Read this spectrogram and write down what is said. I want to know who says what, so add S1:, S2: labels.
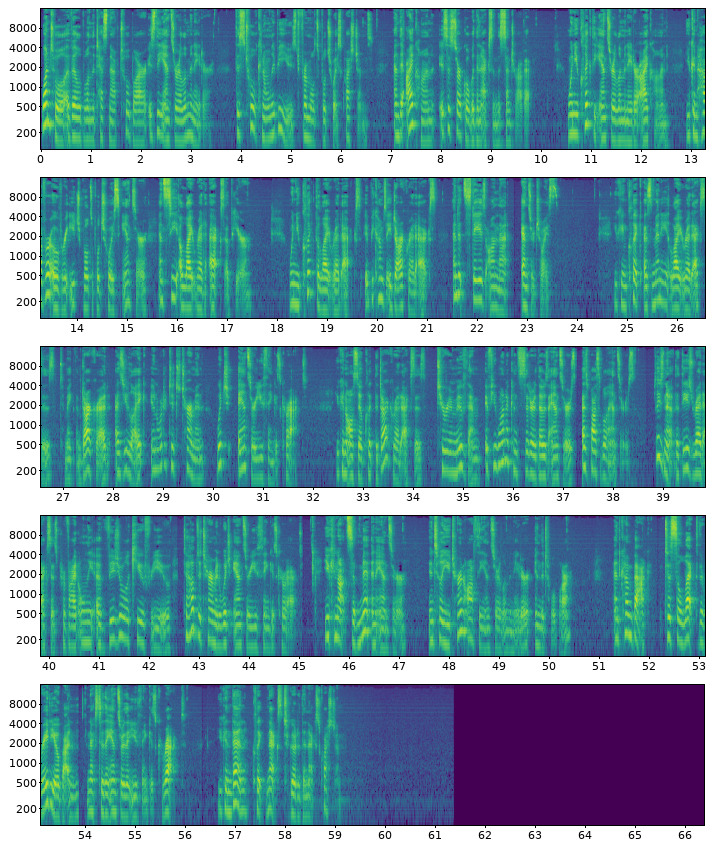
S1: One tool available in the TestNav toolbar is the Answer Eliminator. This tool can only be used for multiple choice questions, and the icon is a circle with an X in the center of it. When you click the Answer Eliminator icon, you can hover over each multiple choice answer and see a light red X appear. When you click the light red X, it becomes a dark red X and it stays on that answer choice. You can click as many light red X's to make them dark red as you like in order to determine which answer you think is correct. You can also click the dark red X's to remove them if you want to consider those answers as possible answers. Please note that these red X's provide only a visual cue for you to help determine which answer you think is correct. You cannot submit an answer until you turn off the answer eliminator in the toolbar and come back to select the radio button next to the answer that you think is correct. You can then click Next to go to the next question.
